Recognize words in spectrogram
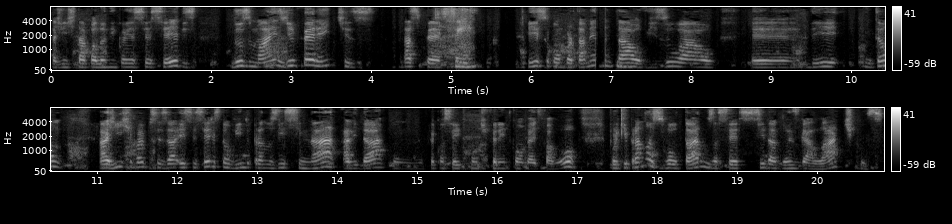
A gente está falando em conhecer seres dos mais diferentes aspectos. Sim. Isso comportamental, visual, é, de então, a gente vai precisar, esses seres estão vindo para nos ensinar a lidar com o preconceito com o diferente, como a Beth falou, porque para nós voltarmos a ser cidadãos galácticos,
